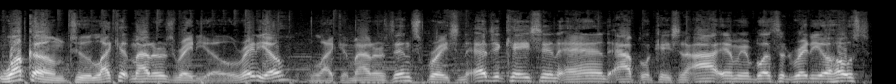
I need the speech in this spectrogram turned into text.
Welcome to Like It Matters Radio. Radio, like it matters, inspiration, education, and application. I am your blessed radio host,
